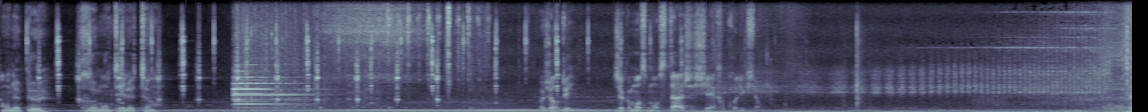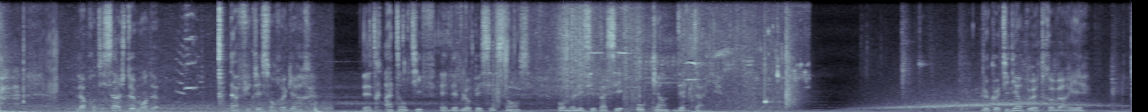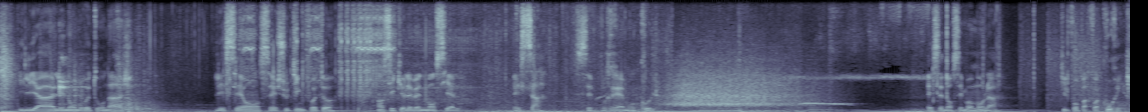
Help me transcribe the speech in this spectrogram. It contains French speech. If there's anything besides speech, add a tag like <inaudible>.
On ne peut remonter le temps. Aujourd'hui, je commence mon stage chez Air Production. L'apprentissage demande d'affûter son regard, d'être attentif et développer ses sens pour ne laisser passer aucun détail. Le quotidien peut être varié. Il y a les nombreux tournages, les séances et shootings photos, ainsi que l'événementiel. Et ça, c'est vraiment cool. Et c'est dans ces moments-là qu'il faut parfois courir.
